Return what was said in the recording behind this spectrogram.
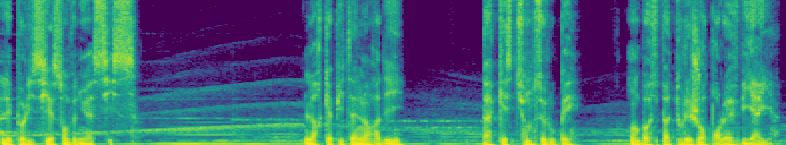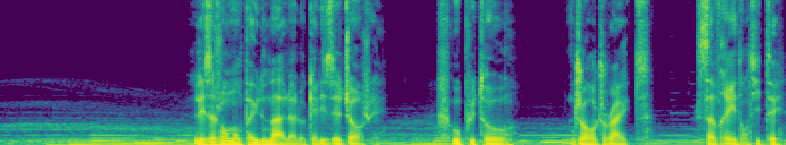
Les policiers sont venus à 6. Leur capitaine leur a dit Pas question de se louper. On bosse pas tous les jours pour le FBI. Les agents n'ont pas eu de mal à localiser George. Ou plutôt, George Wright, sa vraie identité,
